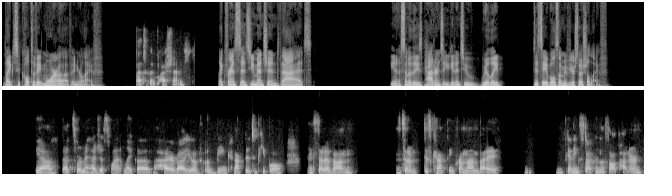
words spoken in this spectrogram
like to cultivate more of in your life? That's a good question. Like, for instance, you mentioned that, you know, some of these patterns that you get into really disable some of your social life. Yeah, that's where my head just went like a, a higher value of, of being connected to people instead of um, instead of disconnecting from them by getting stuck in the thought pattern.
